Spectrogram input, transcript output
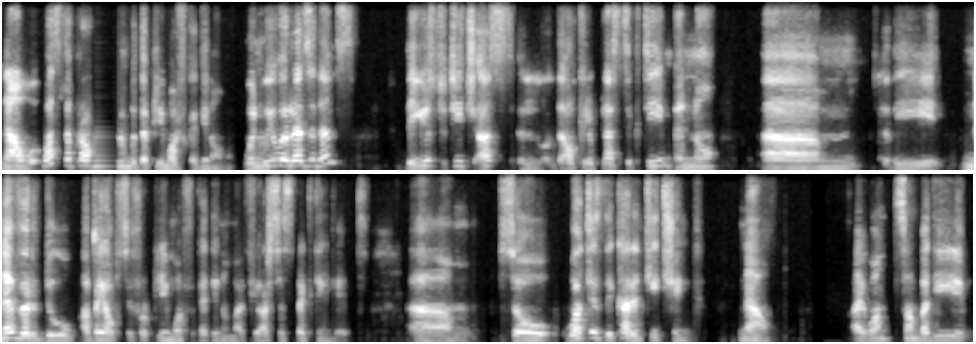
Now, what's the problem with the pleomorphic adenoma? When we were residents, they used to teach us, the oculoplastic team, and no, um, the never do a biopsy for pleomorphic adenoma if you are suspecting it. Um, so what is the current teaching now? I want somebody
